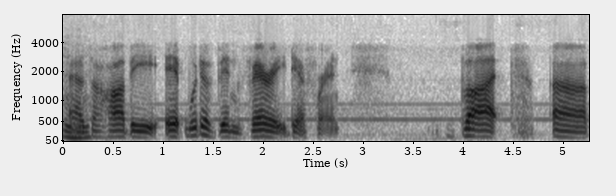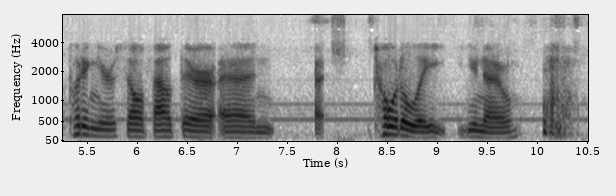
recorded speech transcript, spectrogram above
as a hobby, it would have been very different. But uh, putting yourself out there and uh, totally, you know,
